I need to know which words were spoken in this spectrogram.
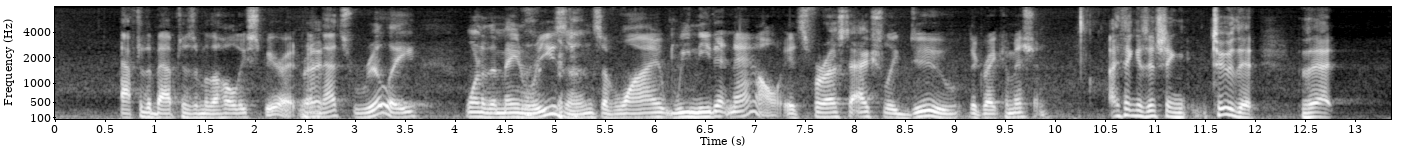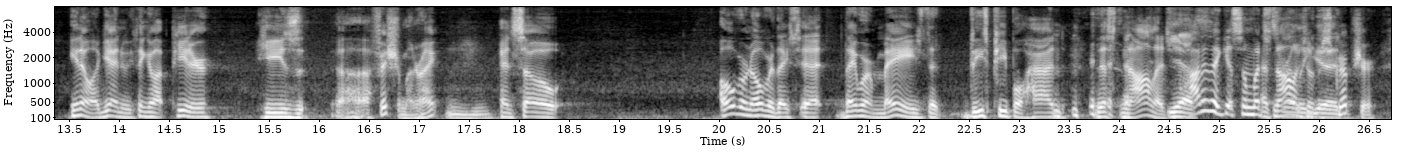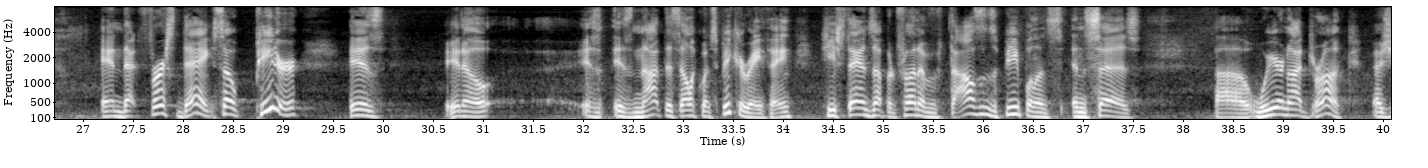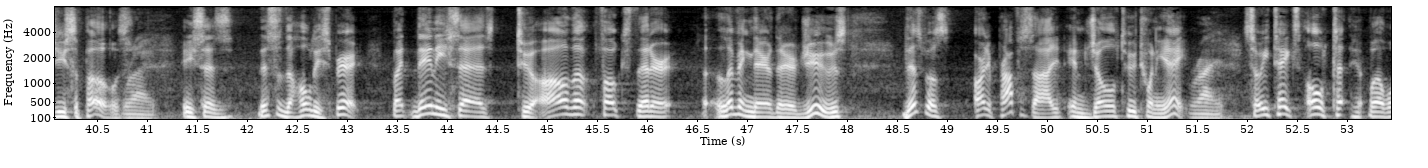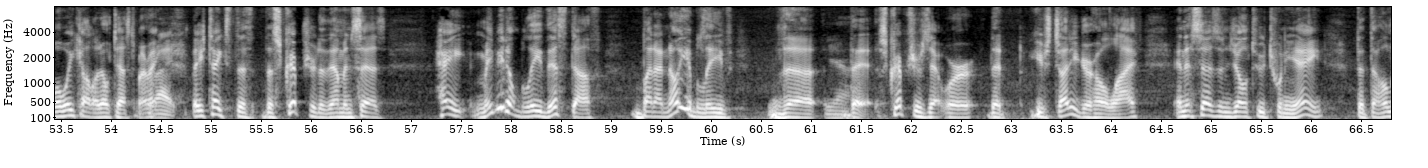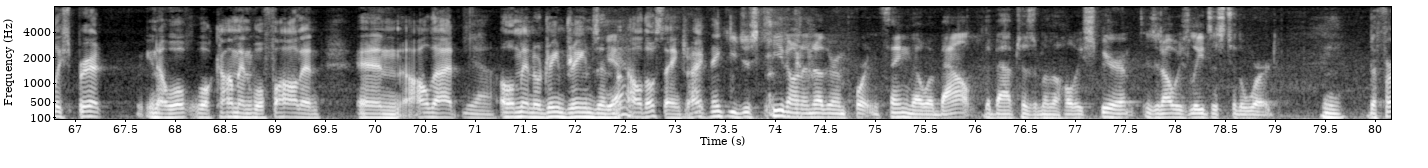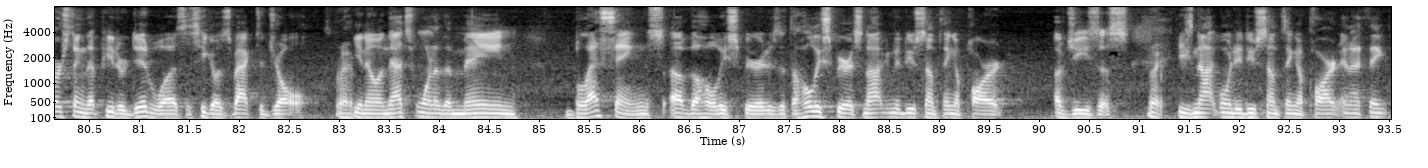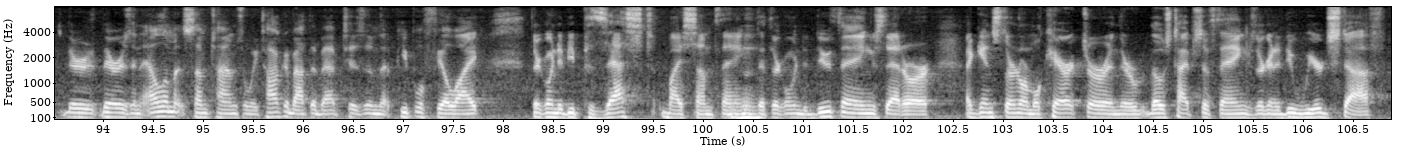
after the baptism of the Holy Spirit. Right. And that's really one of the main reasons of why we need it now. It's for us to actually do the Great Commission. I think it's interesting too that that you know again we think about Peter, he's uh, a fisherman, right? Mm-hmm. And so over and over they said they were amazed that these people had this knowledge. Yes. How did they get so much That's knowledge really of the. Scripture? And that first day, so Peter is, you know, is is not this eloquent speaker or anything. He stands up in front of thousands of people and, and says, uh, "We are not drunk as you suppose." Right. He says, "This is the Holy Spirit." But then he says to all the folks that are living there that are Jews, this was already prophesied in Joel two twenty eight. Right. So he takes old, te- well, what we call it Old Testament, right? Right. But he takes the the scripture to them and says, "Hey, maybe you don't believe this stuff, but I know you believe." The Yeah. the scriptures that were that you studied your whole life and it says in joel 228 that the holy spirit you know will, will come and will fall and and all that Yeah. old men will dream dreams and Yeah. all those things right? I think you just keyed on another important thing, though, about the baptism of the Holy Spirit, is it always leads us to the Word. Hmm. The first thing that Peter did was is he goes back to Joel, Right. You know, and that's one of the main blessings of the Holy Spirit is that the Holy Spirit's not going to do something apart of Jesus. Right. He's not going to do something apart. And I think there there is an element sometimes when we talk about the baptism that people feel like they're going to be possessed by something, mm-hmm. that they're going to do things that are against their normal character and they're those types of things. They're going to do weird stuff.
